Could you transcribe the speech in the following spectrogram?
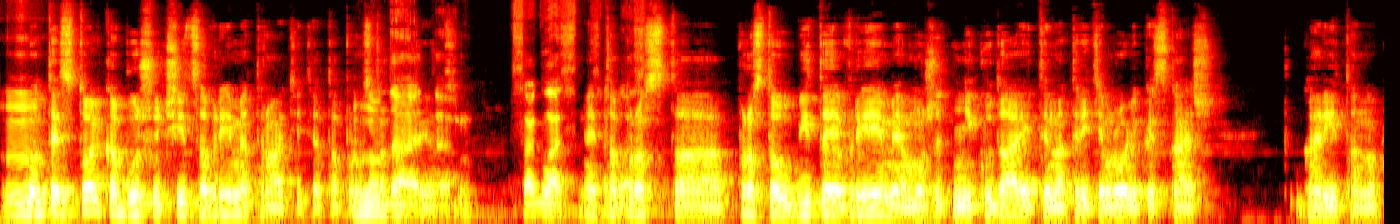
М. Ну ты столько будешь учиться время тратить, это просто Ну да, капец. это согласен. Это согласен. просто, просто убитое время, может никуда, и ты на третьем ролике скажешь, горит оно.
